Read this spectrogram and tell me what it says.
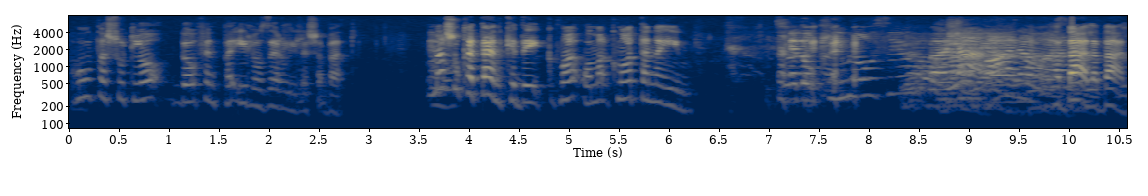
הוא פשוט לא באופן פעיל עוזר לי לשבת. משהו קטן כדי, כמו, הוא אמר, כמו התנאים. אלוקים לא עוזר? לא, הבעל, הבעל.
